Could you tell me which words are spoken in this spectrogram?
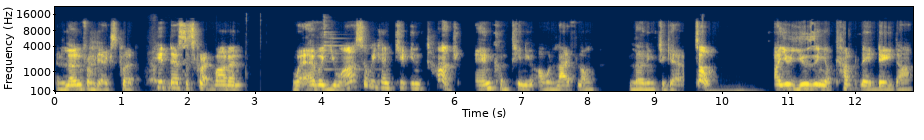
and learn from the expert, hit that subscribe button wherever you are so we can keep in touch and continue our lifelong learning together. So, are you using your company data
